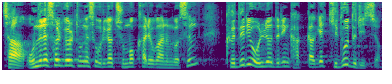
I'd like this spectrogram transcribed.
자, 오늘의 설교를 통해서 우리가 주목하려고 하는 것은 그들이 올려드린 각각의 기도들이죠.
